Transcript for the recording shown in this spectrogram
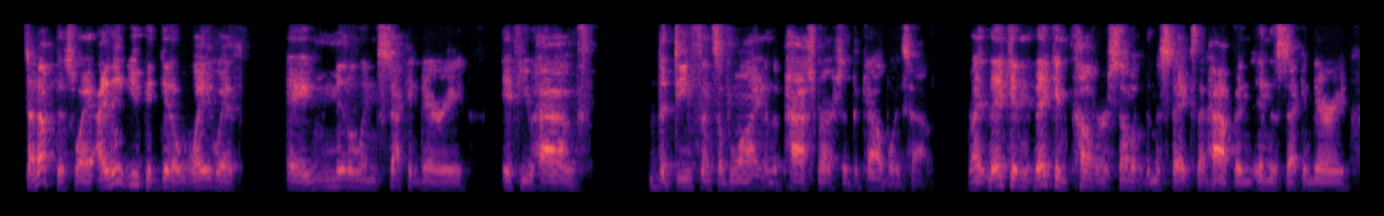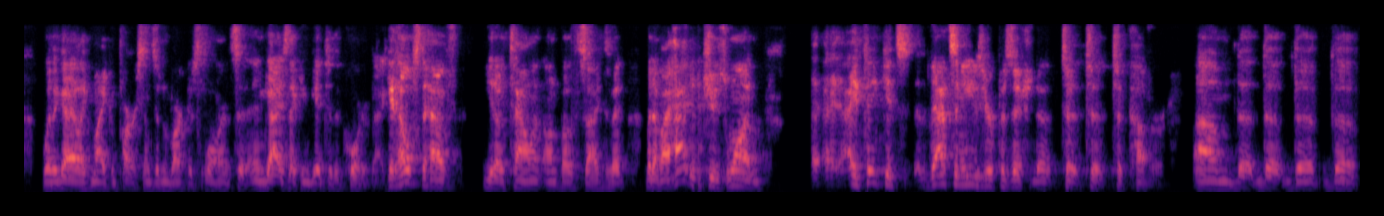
set up this way. I think you could get away with a middling secondary if you have the defensive line and the pass rush that the Cowboys have. Right, they can they can cover some of the mistakes that happened in the secondary with a guy like Micah Parsons and Marcus Lawrence and, and guys that can get to the quarterback. It helps to have you know talent on both sides of it. But if I had to choose one, I, I think it's that's an easier position to to to, to cover um, the the the the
